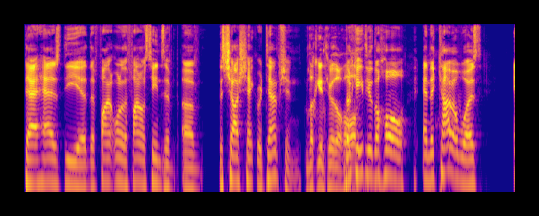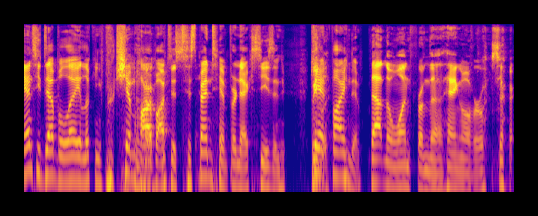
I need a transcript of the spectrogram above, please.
that has the uh, the fin- one of the final scenes of, of the Shawshank Redemption, Looking through the hole. looking through the hole, and the comment was NCAA looking for Jim Harbaugh to suspend him for next season. Can't find him. that and the one from the Hangover was there.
